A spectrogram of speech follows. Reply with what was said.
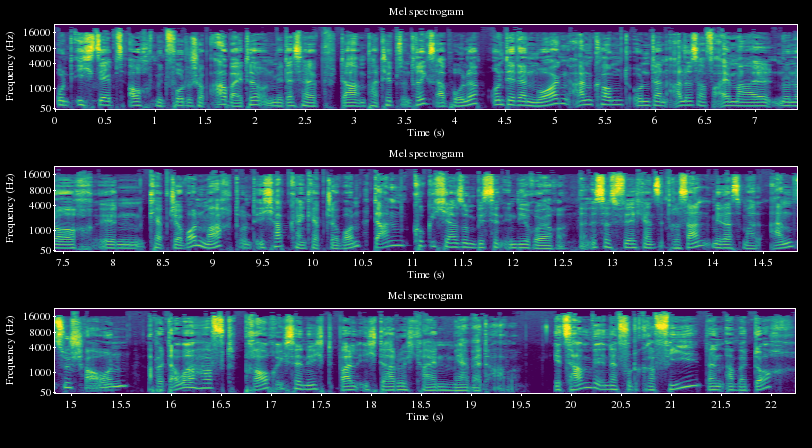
und ich selbst auch mit Photoshop arbeite und mir deshalb da ein paar Tipps und Tricks abhole und der dann morgen ankommt und dann alles auf einmal nur noch in Capture One macht und ich habe kein Capture One, dann gucke ich ja so ein bisschen in die Röhre. Dann ist das vielleicht ganz interessant, mir das mal anzuschauen, aber dauerhaft brauche ich es ja nicht, weil ich dadurch keinen Mehrwert habe. Jetzt haben wir in der Fotografie dann aber doch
